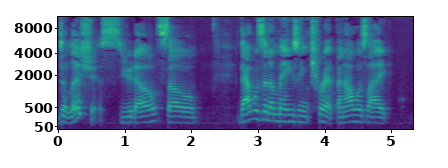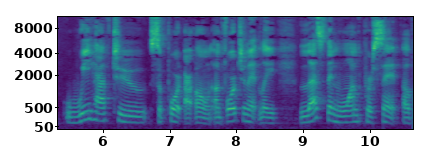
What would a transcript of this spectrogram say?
delicious, you know? So that was an amazing trip. And I was like, we have to support our own. Unfortunately, less than 1% of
